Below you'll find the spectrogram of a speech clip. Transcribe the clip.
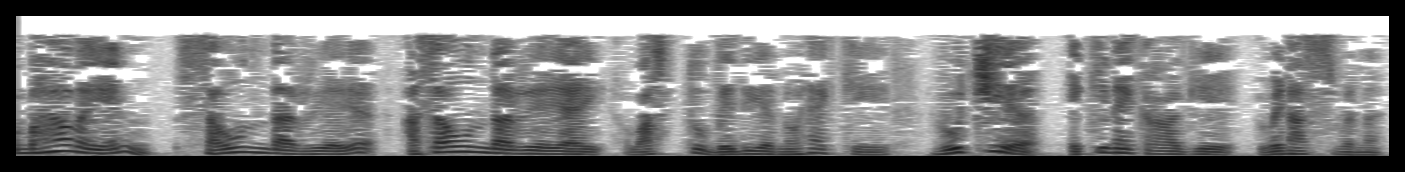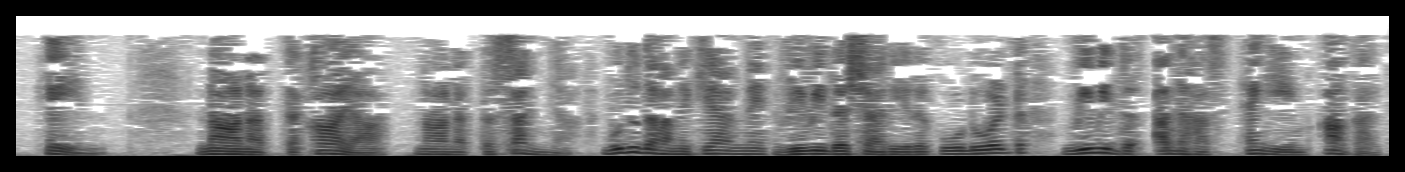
ස්වභාවයෙන් సౌందර්යය අසෞන්දර්යයයි වස්තු බෙදිය නොහැකි රුචිය එකිනෙකාගේ වෙනස් වන හේයින් නානත්ත කාය නානත්ත සංඥා. බුදුදහම කියන්නේ විවිධ ශරීර කූඩුවලට විවිධ අදහස් හැඟීම් ආකල්ප.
